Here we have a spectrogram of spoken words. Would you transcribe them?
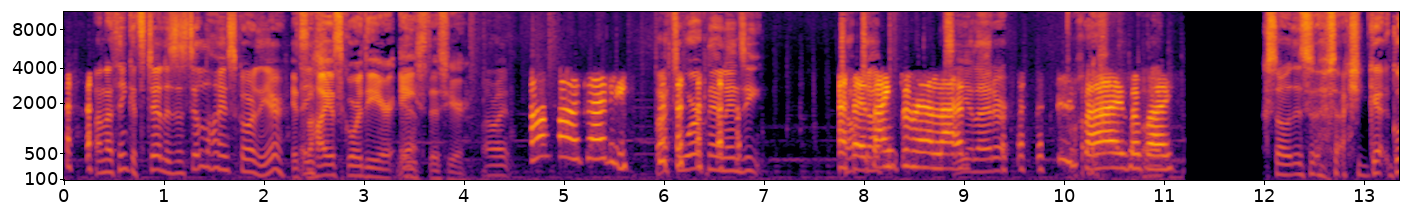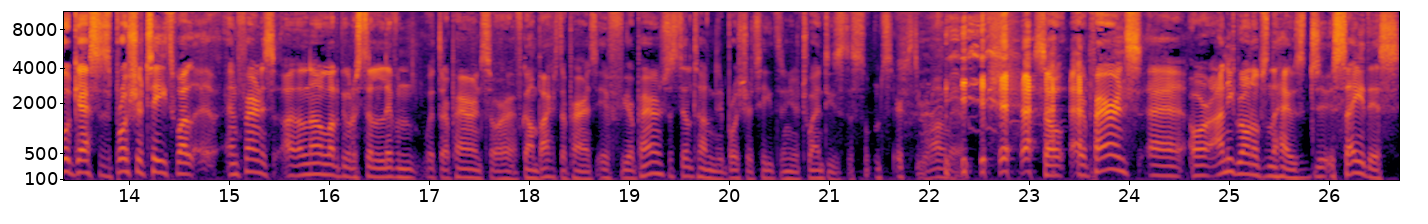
and I think it's still is it still the highest score of the year? It's Eight. the highest score of the year, Yeah. eight this year. All right. Oh, exactly. Back to work now, Lindsay. Chop, chop. Thanks a million, See you later. Bye, bye, bye. So this is actually ge- good guesses. Brush your teeth. Well, uh, in fairness, I know a lot of people are still living with their parents or have gone back to their parents. If your parents are still telling you to brush your teeth in your twenties, there's something seriously wrong there. So your parents uh, or any grown-ups in the house do say this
